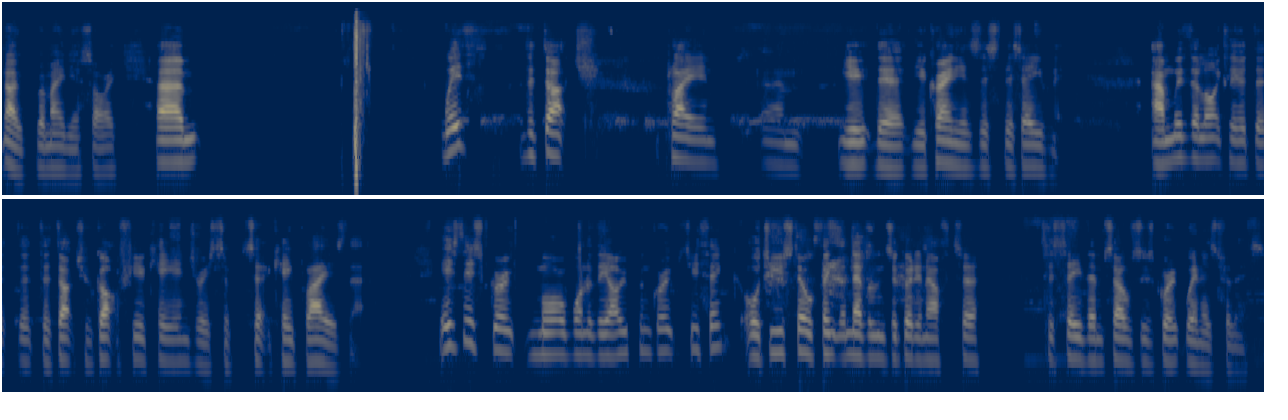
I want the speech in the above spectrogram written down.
No, Romania. Sorry. Um, with the Dutch playing um, you the Ukrainians this this evening, and with the likelihood that, that the Dutch have got a few key injuries to, to key players there, is this group more one of the open groups? Do you think, or do you still think the Netherlands are good enough to to see themselves as group winners for this?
